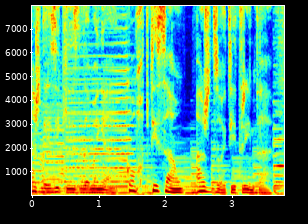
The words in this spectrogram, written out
às 10h15 da manhã, com repetição às 18h30.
